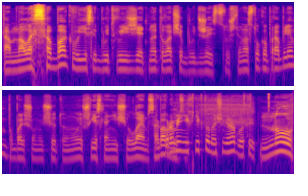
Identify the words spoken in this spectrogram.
там на лай собак, вы, если будет выезжать, ну это вообще будет жесть. Слушайте, у нас столько проблем, по большому счету, ну уж если они еще лаем А собак кроме будут- них никто ночью не работает. ну,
